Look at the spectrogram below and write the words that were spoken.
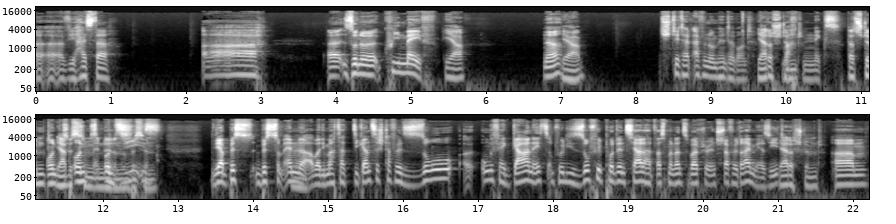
äh, äh, wie heißt er? Ah, äh, so eine Queen Maeve, Ja, ne? ja. Steht halt einfach nur im Hintergrund. Ja, das stimmt. Macht nix. Das stimmt. Und, ja, bis und, zum Ende und dann so ein bisschen. ist, ja, bis, bis zum Ende, Ja. aber die macht halt die ganze Staffel so äh, ungefähr gar nichts, obwohl die so viel Potenzial hat, was man dann zum Beispiel in Staffel 3 mehr sieht. Ja, das stimmt. Ähm,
